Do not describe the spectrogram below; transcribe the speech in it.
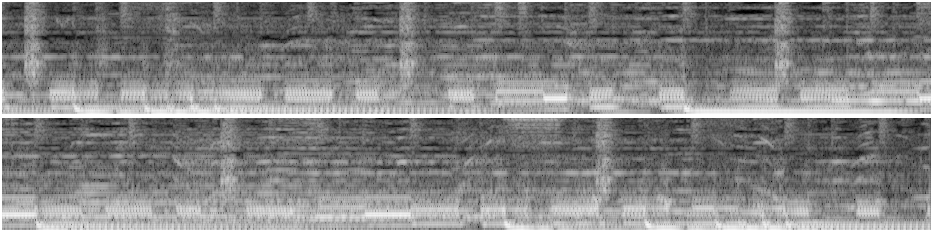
That shit go crazy.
